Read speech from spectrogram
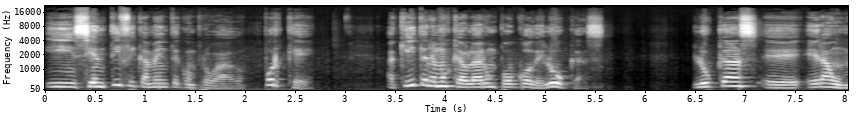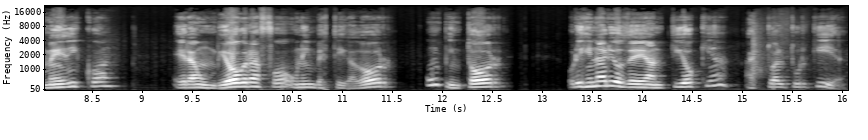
y científicamente comprobado. ¿Por qué? Aquí tenemos que hablar un poco de Lucas. Lucas eh, era un médico, era un biógrafo, un investigador, un pintor, originarios de Antioquia, actual Turquía.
